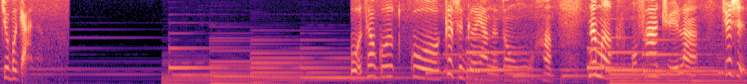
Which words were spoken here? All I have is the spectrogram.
就不敢了。我照顾过各式各样的动物哈，那么我发觉啦，就是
